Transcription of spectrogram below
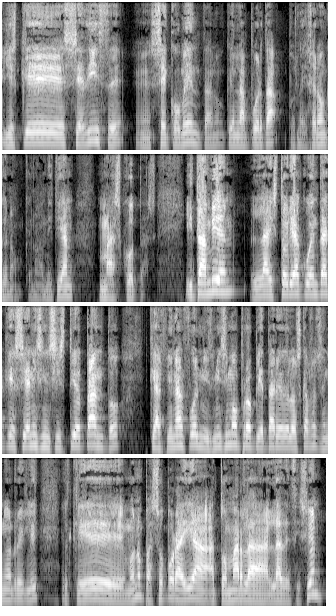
Y es que se dice, eh, se comenta, ¿no? que en la puerta pues le dijeron que no, que no admitían mascotas. Y también la historia cuenta que Sianis insistió tanto que al final fue el mismísimo propietario de los casos, el señor Wrigley, el que, bueno, pasó por ahí a, tomar la, la, decisión.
